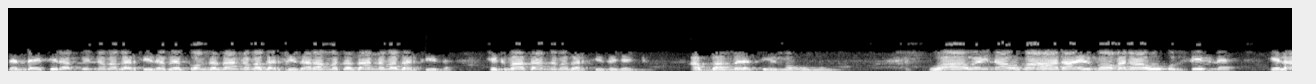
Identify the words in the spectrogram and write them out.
دنديتي ربنا مغرتي بيكم سسان نمغرتي رحمة سان نمغرتي حكمة سان نمغرتي جتشو أبان ملتي المؤمن. واويناهما هذا علم خناه قبسيبن إلى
